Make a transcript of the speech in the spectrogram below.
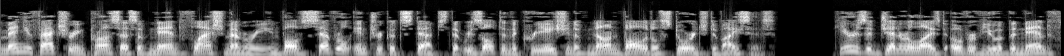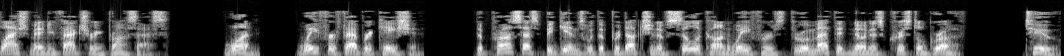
manufacturing process of NAND flash memory involves several intricate steps that result in the creation of non-volatile storage devices. Here is a generalized overview of the NAND flash manufacturing process. 1. Wafer fabrication. The process begins with the production of silicon wafers through a method known as crystal growth. 2.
